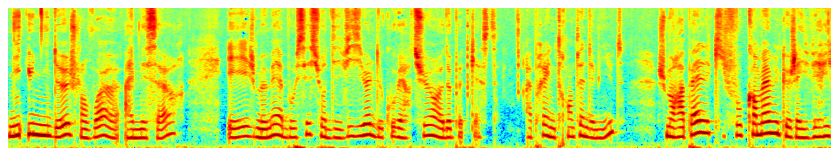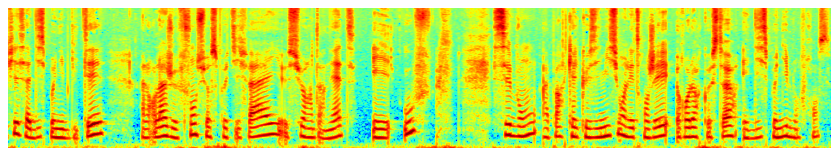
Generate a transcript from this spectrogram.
Ni une ni deux, je l'envoie à mes sœurs et je me mets à bosser sur des visuels de couverture de podcast. Après une trentaine de minutes, je me rappelle qu'il faut quand même que j'aille vérifier sa disponibilité, alors là, je fonds sur Spotify, sur Internet, et ouf, c'est bon, à part quelques émissions à l'étranger, Roller Coaster est disponible en France.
